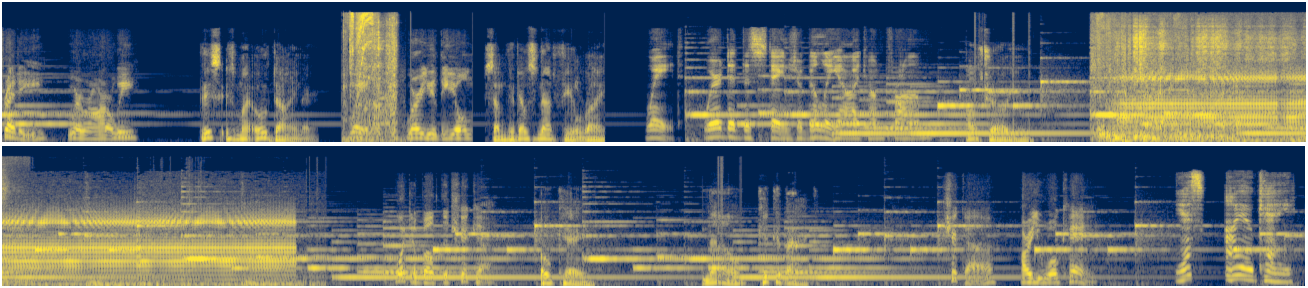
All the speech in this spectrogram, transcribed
Freddy, where are we? This is my old diner. Wait, were you the old... Something does not feel right. Wait, where did this strange ability I come from? I'll show you. What about the chica? Okay. Now, kick it back. Chica, are you okay? Yes, I okay.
